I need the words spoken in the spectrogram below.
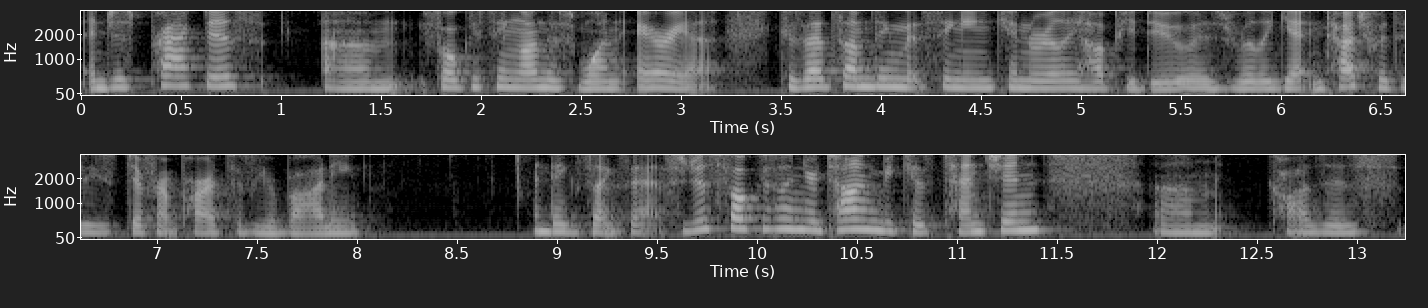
and just practice um, focusing on this one area because that's something that singing can really help you do is really get in touch with these different parts of your body and things like that. So just focus on your tongue because tension um, causes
